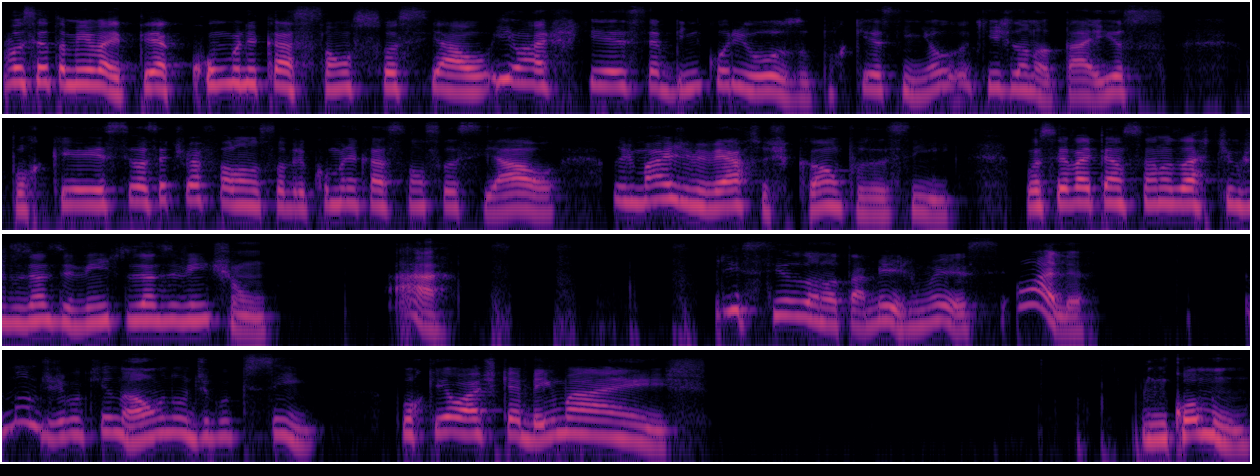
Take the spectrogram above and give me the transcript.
Você também vai ter a comunicação social. E eu acho que esse é bem curioso, porque assim, eu quis anotar isso, porque se você estiver falando sobre comunicação social, dos mais diversos campos, assim, você vai pensando nos artigos 220 e 221. Ah, preciso anotar mesmo esse? Olha, não digo que não, não digo que sim porque eu acho que é bem mais incomum.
